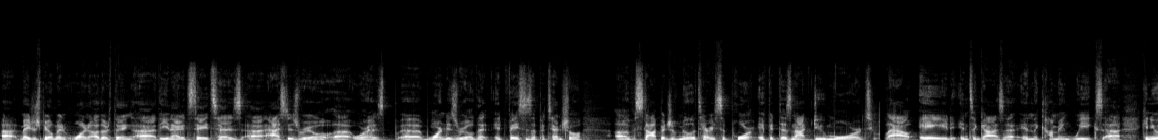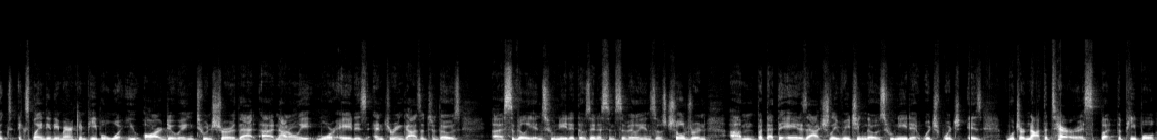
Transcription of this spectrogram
Uh, Major Spielman, one other thing. Uh, the United States has uh, asked Israel uh, or has uh, warned Israel that it faces a potential of stoppage of military support if it does not do more to allow aid into Gaza in the coming weeks. Uh, can you ex explain to the American people what you are doing to ensure that uh, not only more aid is entering Gaza to those uh, civilians who need it, those innocent civilians, those children, um, but that the aid is actually reaching those who need it, which which is which are not the terrorists, but the people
